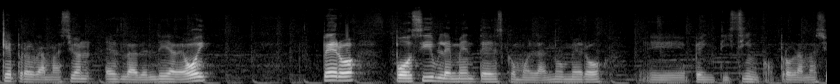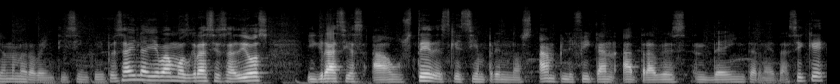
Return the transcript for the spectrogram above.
qué programación es la del día de hoy. Pero posiblemente es como la número 25, eh, programación número 25. Y pues ahí la llevamos, gracias a Dios y gracias a ustedes que siempre nos amplifican a través de internet. Así que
